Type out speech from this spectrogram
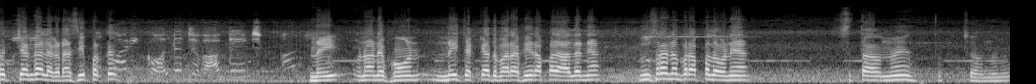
ਤਾਂ ਚੰਗਾ ਲੱਗਣਾ ਸੀ ਪਰ ਕ- ਤੁਹਾਡੀ ਕਾਲ ਦਾ ਜਵਾਬ ਦੇਣ 'ਚ ਨਹੀਂ ਉਹਨਾਂ ਨੇ ਫੋਨ ਨਹੀਂ ਚੱਕਿਆ ਦੁਬਾਰਾ ਫਿਰ ਆਪਾਂ ਲਾ ਲੈਂਦੇ ਆ ਦੂਸਰਾ ਨੰਬਰ ਆਪਾਂ ਲਾਉਣੇ ਆ 97 95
